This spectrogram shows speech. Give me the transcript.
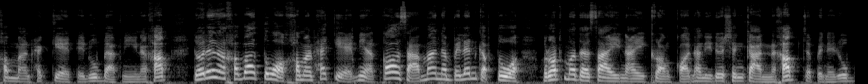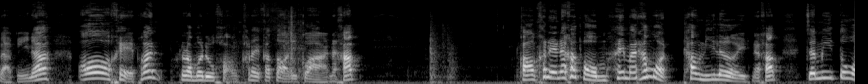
Command Package ในรูปแบบนี้นะครับ โดยแน่นอนครับว่าตัว Command Package เนี่ย ก็สามารถนำไปเล่นกับตัวรถมอเตอร์ไซค์ในกล่องก่อนท่านนี้ด้วยเช่นกันนะครับ จะเป็นในรูปแบบนี้นะโอเค เพราะฉะนั้นเรามาดูของข้างในกันต่อดีกว่านะครับ ของคะแนนนะครับผมให้มาทั้งหมดเท่านี้เลยนะครับ จะมีตัว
